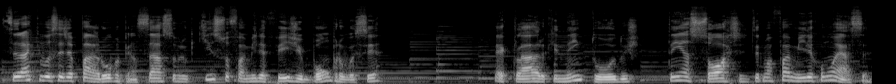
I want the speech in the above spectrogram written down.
Será que você já parou para pensar sobre o que sua família fez de bom para você? É claro que nem todos tem a sorte de ter uma família como essa.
